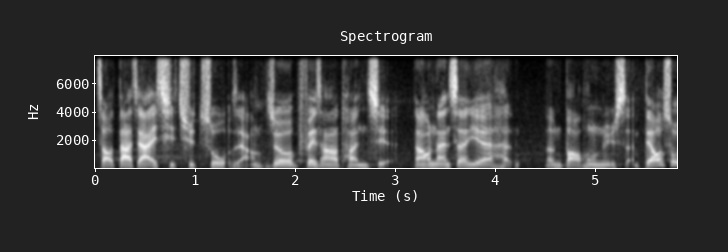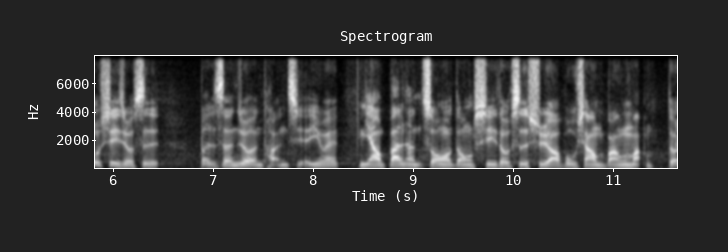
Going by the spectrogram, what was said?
找大家一起去做，这样就非常的团结。然后男生也很很保护女生，雕塑系就是本身就很团结，因为你要搬很重的东西，都是需要互相帮忙，对。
